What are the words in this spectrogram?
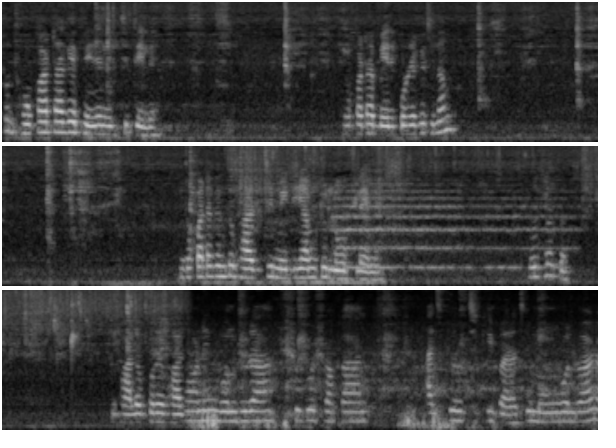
এখন ধোকাটাকে ভেজে নিচ্ছি তেলে। ধোকাটা বের করে রেখেছিলাম। ধোকাটা কিন্তু ভাজছি মিডিয়াম টু লো ফ্লেমে। বুঝলো তো? ভালো করে ভাজ মর্নিং বন্ধুরা, শুভ সকাল। আজকে হচ্ছে কি বার? আজকে মঙ্গলবার।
